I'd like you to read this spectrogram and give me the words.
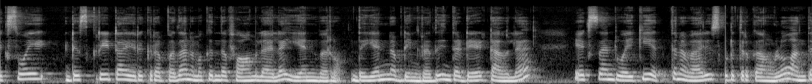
எக்ஸ் ஒய் டிஸ்க்ரீட்டாக இருக்கிறப்ப தான் நமக்கு இந்த ஃபார்முலாவில் என் வரும். இந்த என் அப்படிங்கிறது இந்த டேட்டாவில் எக்ஸ் அண்ட் ஒய்க்கு எத்தனை வேல்யூஸ் கொடுத்துருக்காங்களோ அந்த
